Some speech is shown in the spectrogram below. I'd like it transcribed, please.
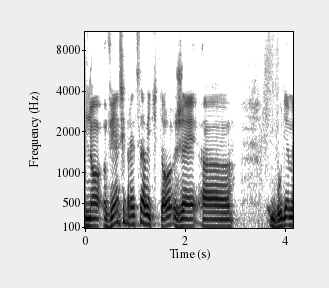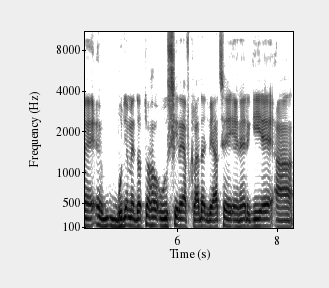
No, viem si predstaviť to, že uh, budeme, budeme do toho úsilia vkladať viacej energie a uh,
